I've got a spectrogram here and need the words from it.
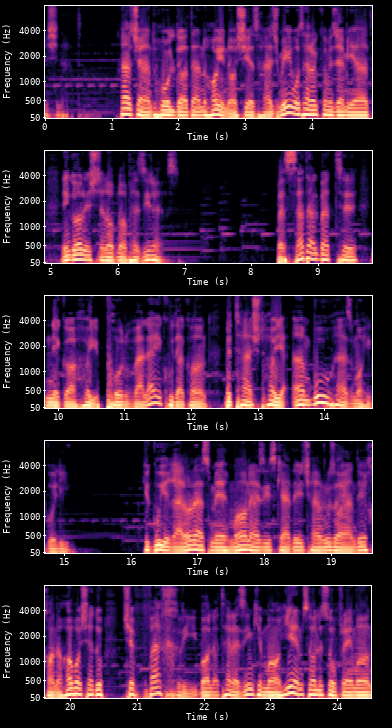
نشیند. هرچند هل دادن های ناشی از حجمه متراکم جمعیت انگار اجتناب ناپذیر است و صد البته نگاه های پرولع کودکان به تشت های انبوه از ماهی گلی که گوی قرار است مهمان عزیز کرده چند روز آینده خانه ها باشد و چه فخری بالاتر از این که ماهی امسال سفرهمان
